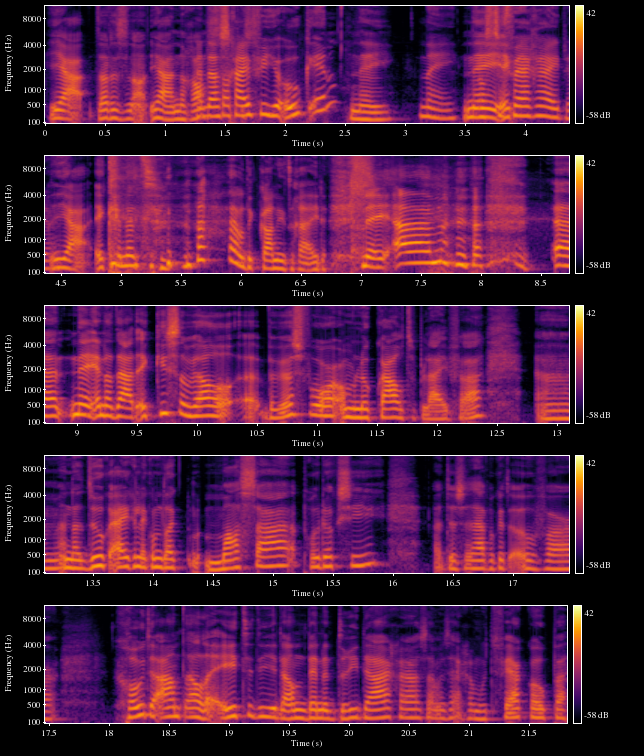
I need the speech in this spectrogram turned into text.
ja, dat is een, ja, in de Randstad. En daar schrijf je je ook in? Nee. Nee, nee dat is te ik, ver rijden. Ja, ik vind het... want ik kan niet rijden. Nee, um, uh, nee inderdaad. Ik kies er wel uh, bewust voor om lokaal te blijven. Um, en dat doe ik eigenlijk omdat ik massaproductie... Uh, dus dan heb ik het over grote aantallen eten die je dan binnen drie dagen, zou we zeggen, moet verkopen.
